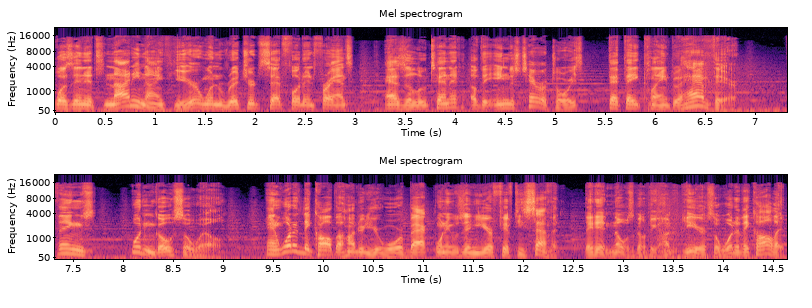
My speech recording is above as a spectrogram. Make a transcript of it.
was in its 99th year when Richard set foot in France as a lieutenant of the English territories that they claimed to have there. Things wouldn't go so well. And what did they call the Hundred Year War back when it was in year 57? They didn't know it was going to be 100 years, so what did they call it?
